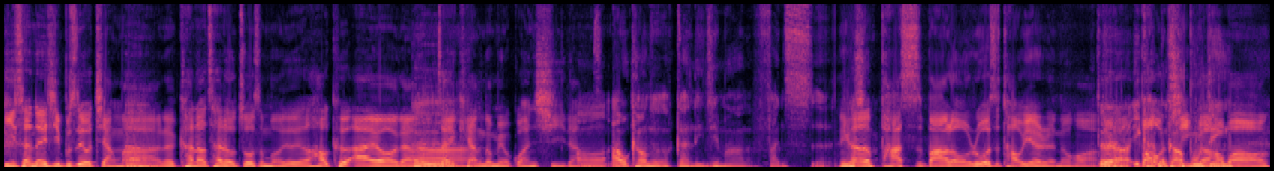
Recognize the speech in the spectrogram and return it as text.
宜城那期不是有讲嘛？那看到菜头做什么，就是好可爱哦，这样嗯再强都没有关系，这样子。哦啊，我看到那个干林静妈的，烦死了。你看爬十八楼，如果是讨厌人的话，对啊一开报门看布丁好不好？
